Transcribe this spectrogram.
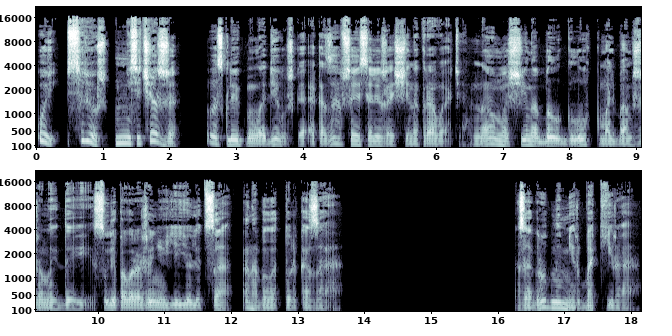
«Ой, Сереж, не сейчас же!» Воскликнула девушка, оказавшаяся лежащей на кровати. Но мужчина был глух к мольбам жены, да и, судя по выражению ее лица, она была только за. Загробный мир Батира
